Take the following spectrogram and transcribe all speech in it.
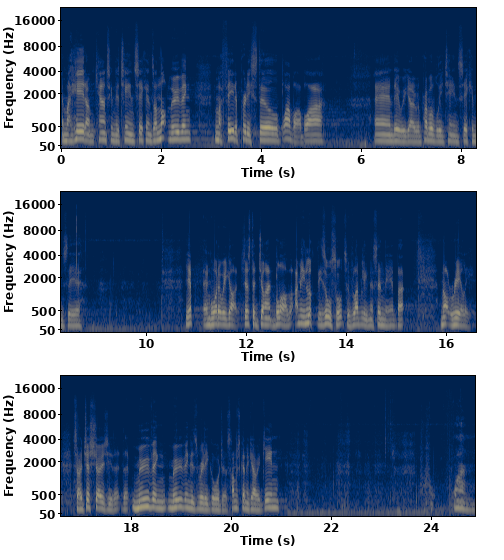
And my head, I'm counting the 10 seconds. I'm not moving. My feet are pretty still. Blah, blah, blah. And there we go. We're probably 10 seconds there. Yep, and what do we got? Just a giant blob. I mean, look, there's all sorts of loveliness in there, but not really. So it just shows you that, that moving, moving is really gorgeous. I'm just going to go again. One,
